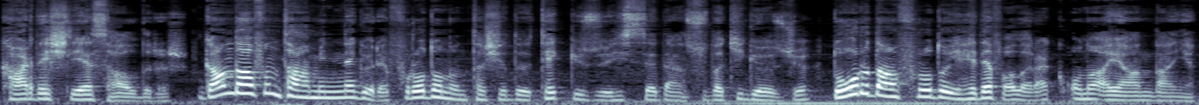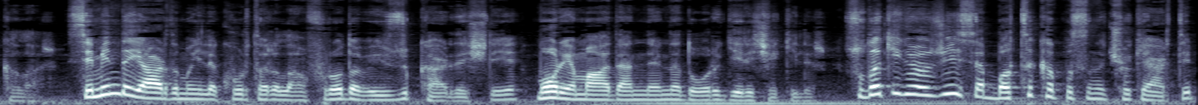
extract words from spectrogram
kardeşliğe saldırır. Gandalf'ın tahminine göre Frodo'nun taşıdığı tek yüzüğü hisseden sudaki gözcü doğrudan Frodo'yu hedef alarak onu ayağından yakalar. Sem'in de yardımıyla kurtarılan Frodo ve Yüzük kardeşliği Moria madenlerine doğru geri çekilir. Sudaki gözcü ise batı kapısını çökertip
